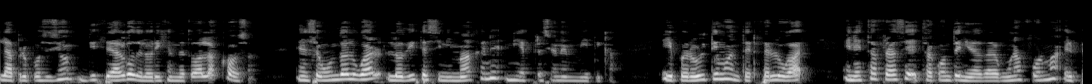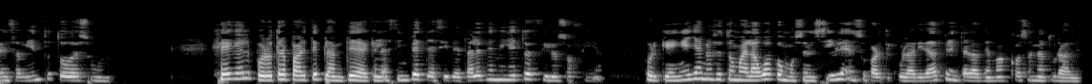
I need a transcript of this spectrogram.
la proposición dice algo del origen de todas las cosas. En segundo lugar, lo dice sin imágenes ni expresiones míticas. Y por último, en tercer lugar, en esta frase está contenida de alguna forma el pensamiento todo es uno. Hegel, por otra parte, plantea que la simple tesis de Tales de Mileto es filosofía, porque en ella no se toma el agua como sensible en su particularidad frente a las demás cosas naturales,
